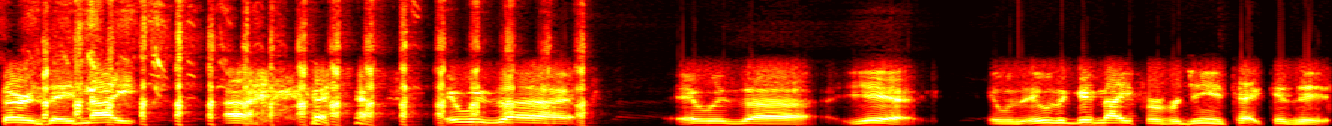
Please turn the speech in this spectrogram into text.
Thursday night. Uh, it was, uh, it was, uh, yeah, it was, it was a good night for Virginia Tech because it,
